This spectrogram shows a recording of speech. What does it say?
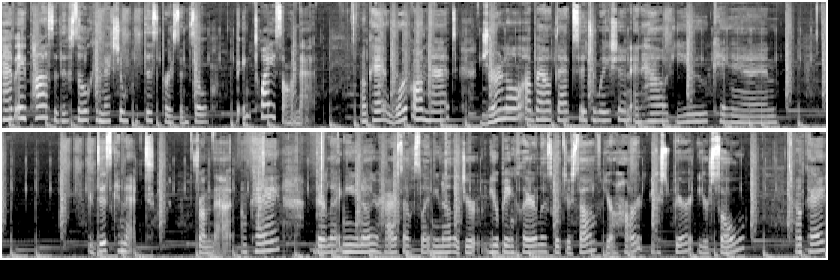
have a positive soul connection with this person. So think twice on that. Okay, work on that. Journal about that situation and how you can disconnect from that. Okay, they're letting you know your higher self is letting you know that you're you're being careless with yourself, your heart, your spirit, your soul. Okay,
